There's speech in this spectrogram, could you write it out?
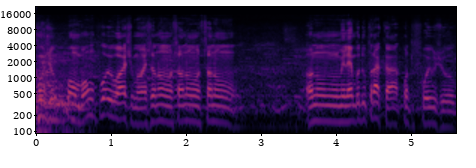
Foi um jogo bom, bom foi ótimo, mas eu não, só não, só não, eu não me lembro do pra cá, quanto foi o jogo.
